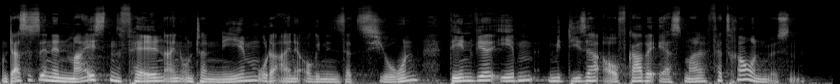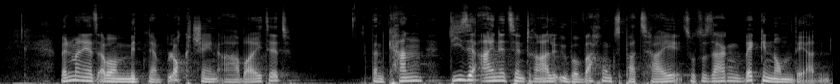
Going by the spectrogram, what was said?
Und das ist in den meisten Fällen ein Unternehmen oder eine Organisation, denen wir eben mit dieser Aufgabe erstmal vertrauen müssen. Wenn man jetzt aber mit einer Blockchain arbeitet, dann kann diese eine zentrale Überwachungspartei sozusagen weggenommen werden.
